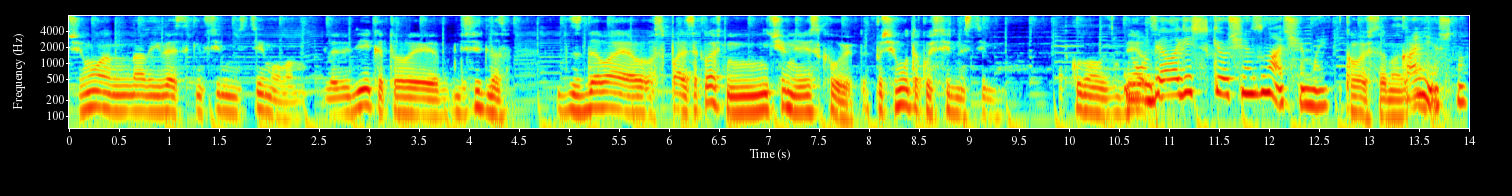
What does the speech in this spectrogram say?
Почему она является таким сильным стимулом для людей, которые действительно, сдавая с пальца кровь, ничем не рискуют? Почему такой сильный стимул? Откуда он берется? Ну, он биологически очень значимый. Кровь сама, Конечно.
